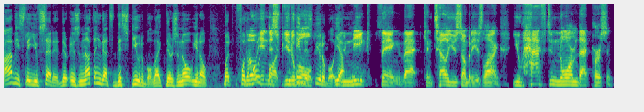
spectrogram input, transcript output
obviously you've said it. There is nothing that's disputable. Like there's no you know. But for the no most indisputable, part, indisputable, yeah. unique thing that can tell you somebody is lying. You have to norm that person.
